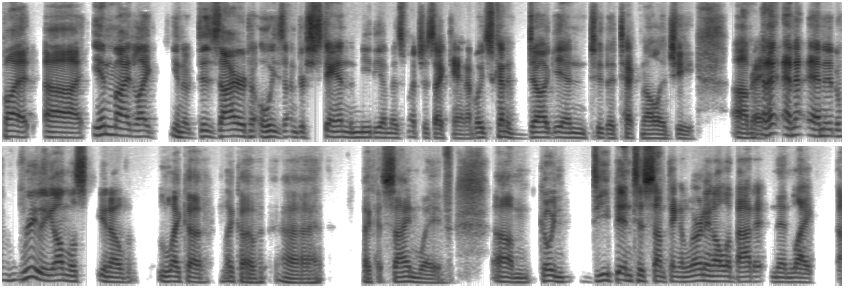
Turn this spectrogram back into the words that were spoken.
but uh, in my like you know desire to always understand the medium as much as I can, I've always kind of dug into the technology, um, right. and, and and it really almost you know like a like a uh, like a sine wave, um, going deep into something and learning all about it, and then like uh,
